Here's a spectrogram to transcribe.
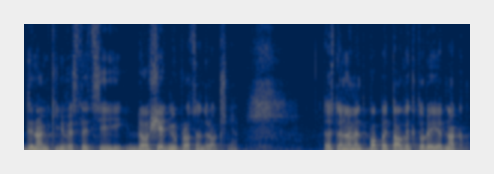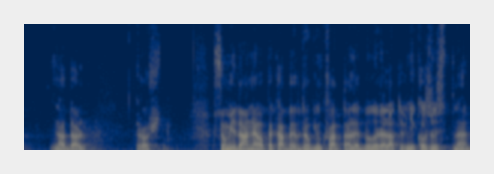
dynamiki inwestycji do 7% rocznie. To jest element popytowy, który jednak nadal rośnie. W sumie dane o PKB w drugim kwartale były relatywnie korzystne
